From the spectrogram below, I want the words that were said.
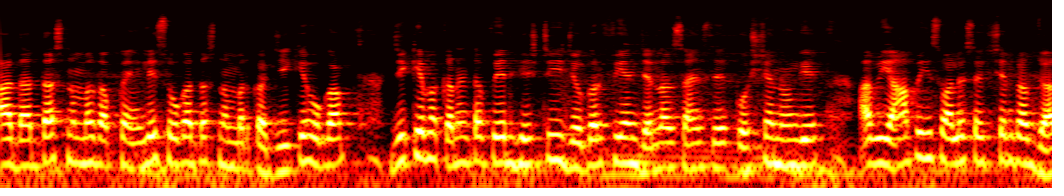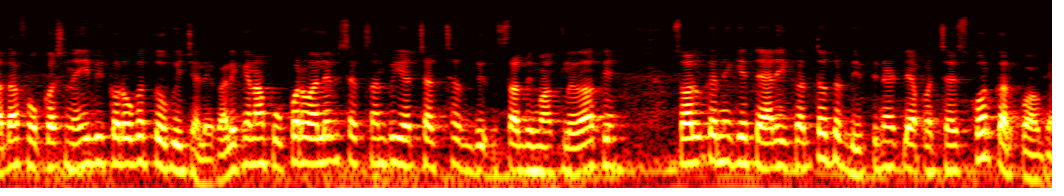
आधा दस नंबर का आपका इंग्लिश होगा, दस नंबर का जीके होगा। जीके में current affair history geography and general science के क्वेश्चन होंगे। अब यहाँ पे इस वाले सेक्शन पर आप ज़्यादा फोकस नहीं भी करोगे तो भी चलेगा। लेकिन आप ऊपर वाले भी सेक्शन पर अच्छा अच्छा सा दिमाग लगा के सॉल्व करने की तैयारी करते हो तो डेफिनेटली आप अच्छा स्कोर कर पाओगे।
